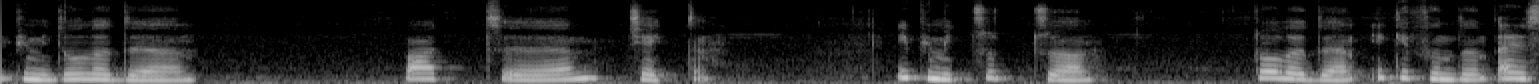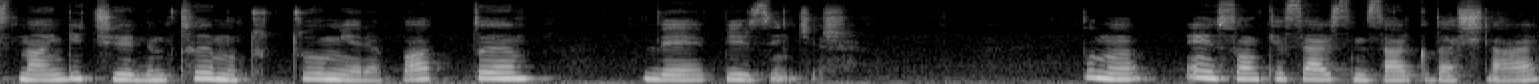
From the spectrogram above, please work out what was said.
İpimi doladım. Battım, çektim. İpimi tuttum doladım. iki fındığın arasından geçirdim. Tığımı tuttuğum yere battım ve bir zincir. Bunu en son kesersiniz arkadaşlar.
